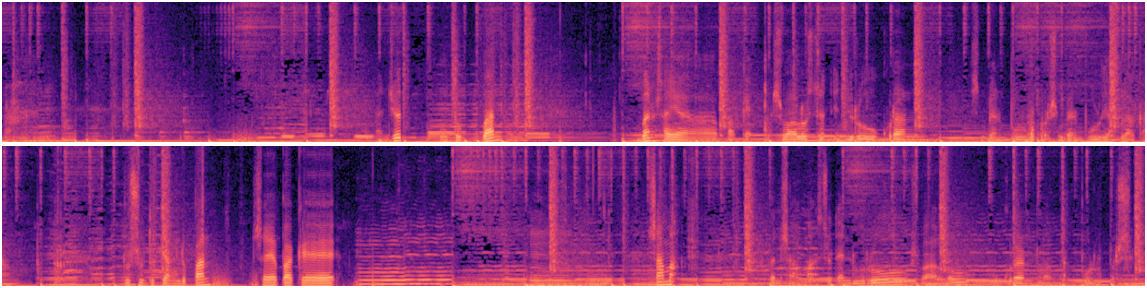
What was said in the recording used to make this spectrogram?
Nah. Lanjut untuk ban. Ban saya pakai Swallow Street Enduro ukuran 90 per 90 yang belakang. Terus untuk yang depan saya pakai hmm, sama ban sama Street Enduro Swallow ukuran 80 per 90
